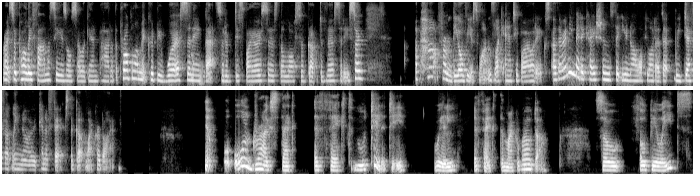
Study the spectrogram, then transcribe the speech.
Right, so polypharmacy is also again part of the problem. It could be worsening that sort of dysbiosis, the loss of gut diversity. So, apart from the obvious ones like antibiotics, are there any medications that you know of, Lotta, that we definitely know can affect the gut microbiome? Yeah, all drugs that affect motility will affect the microbiota. So opioids,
